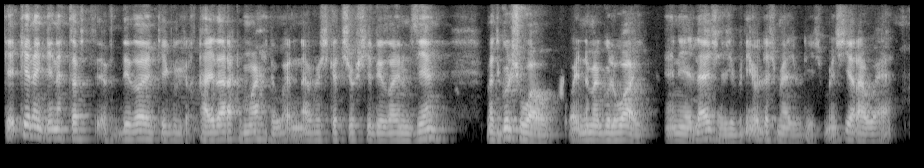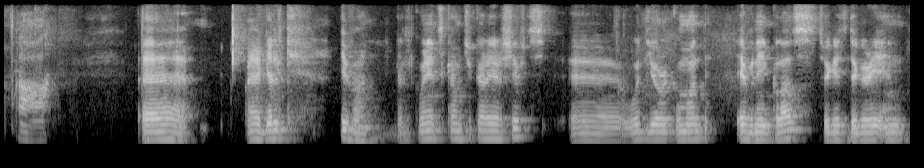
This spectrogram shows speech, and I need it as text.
كاين كاين حتى في ال design كيقول لك القاعده رقم واحد هو ان فاش كتشوف شي design مزيان ما تقولش wow وإنما قول why. يعني علاش عجبني وعلاش ما عجبنيش؟ ماشي راه واعر. آه, آه قال لك إيفان قال لك when it comes to career shift uh, would you recommend evening class to get degree in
